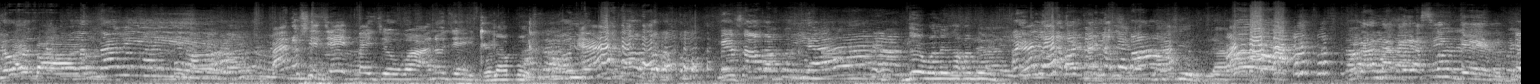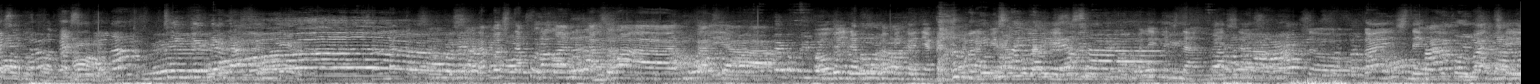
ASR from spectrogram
Bye-bye. Paano si Jade may jowa? Ano Jade? Wala po. May asawa po yan. Hindi, wala na kami. Ay, wala na ba? Last year. Wala na kaya single. Na. Single ha, single. Tapos na po yung aming katuwaan. Kaya uwi na po kami kanya-kanya. Malinis na ang mesa. Malinis na ang mesa. So, guys, thank you for watching.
